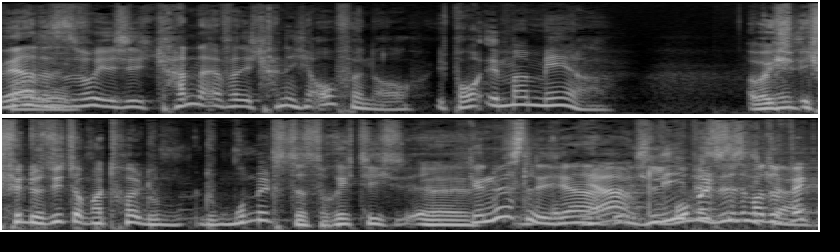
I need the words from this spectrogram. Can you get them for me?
ja, quasi. das ist wirklich, ich kann einfach, ich kann nicht aufhören auch. Ich brauche immer mehr. Aber ich, ich finde, du siehst doch mal toll, du, du mummelst das so richtig. Äh, Genüsslich, ja. Ja, ich liebe es immer so weg.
